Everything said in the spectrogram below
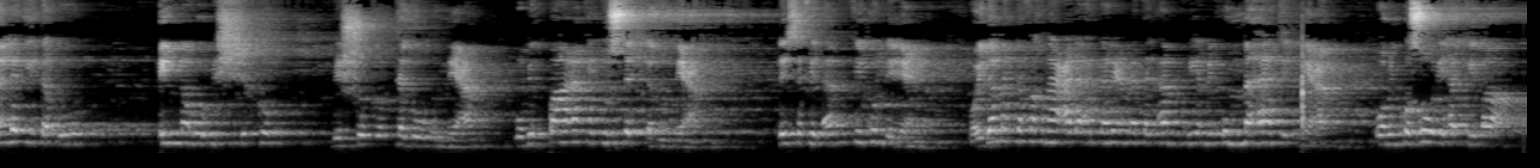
التي تقول إنه بالشكر بالشكر تدوم النعم وبالطاعة تستجلب النعم. ليس في الأمن في كل نعمة. وإذا ما اتفقنا على أن نعمة الأمن هي من أمهات النعم ومن أصولها الكبار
